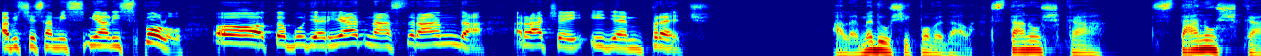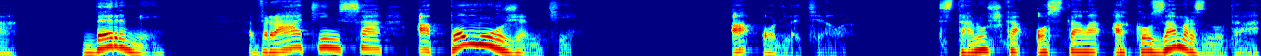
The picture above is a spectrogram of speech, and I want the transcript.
aby ste sa mi smiali spolu. O, to bude riadná sranda, radšej idem preč. Ale Medúšik povedal, Stanuška, Stanuška, ber mi, vrátim sa a pomôžem ti. A odletel. Stanuška ostala ako zamrznutá.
